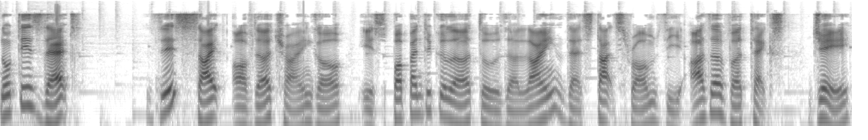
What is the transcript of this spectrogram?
Notice that this side of the triangle is perpendicular to the line that starts from the other vertex, J,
